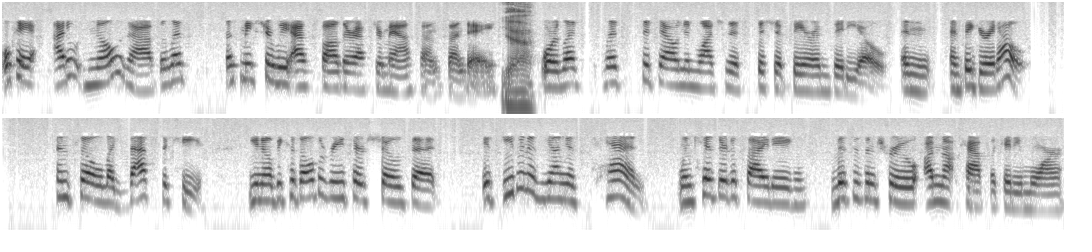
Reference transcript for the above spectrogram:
"Okay, I don't know that, but let's let's make sure we ask Father after Mass on Sunday." yeah. or let's let's sit down and watch this Bishop Barron video and and figure it out. And so, like that's the key, you know, because all the research shows that it's even as young as ten when kids are deciding this isn't true, I'm not Catholic anymore.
